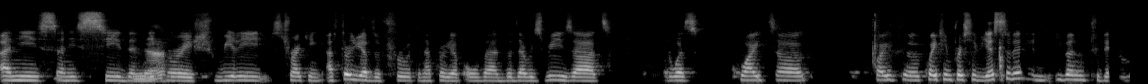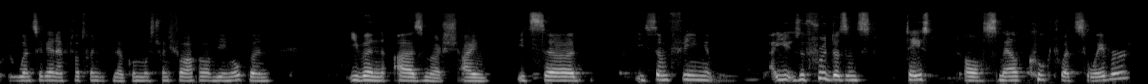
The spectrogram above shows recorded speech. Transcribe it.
anise, anise seed, and Yeah. licorice, really striking. After you have the fruit and after you have all that, but there is really that that was quite uh, quite uh, quite impressive yesterday, and even today. Once again, after 20, like almost 24 hours being open, even as much. I it's uh it's something you, the fruit doesn't taste or smell cooked whatsoever.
